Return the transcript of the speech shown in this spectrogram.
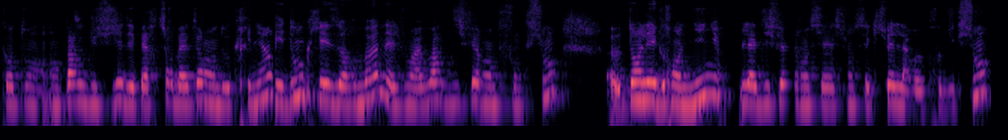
quand on, parle du sujet des perturbateurs endocriniens. Et donc, les hormones, elles vont avoir différentes fonctions. Euh, dans les grandes lignes, la différenciation sexuelle, la reproduction,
